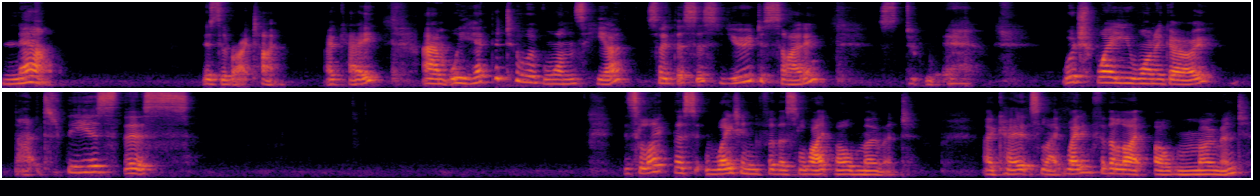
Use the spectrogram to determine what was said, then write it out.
Now, is the right time. Okay, um, we have the Two of Wands here. So this is you deciding which way you want to go. But there's this... It's like this waiting for this light bulb moment. Okay, it's like waiting for the light bulb moment,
